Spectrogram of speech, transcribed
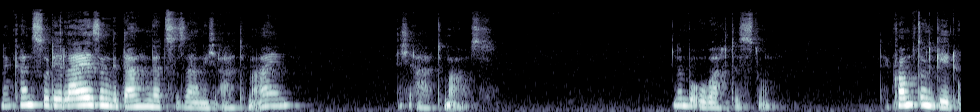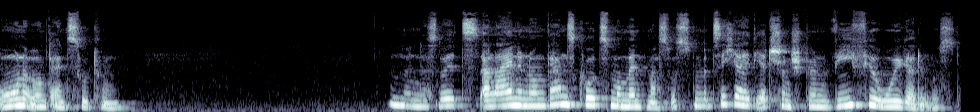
dann kannst du dir leise in Gedanken dazu sagen, ich atme ein, ich atme aus. Und dann beobachtest du. Der kommt und geht ohne irgendein Zutun. Und wenn das du jetzt alleine nur einen ganz kurzen Moment machst, wirst du mit Sicherheit jetzt schon spüren, wie viel ruhiger du bist.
